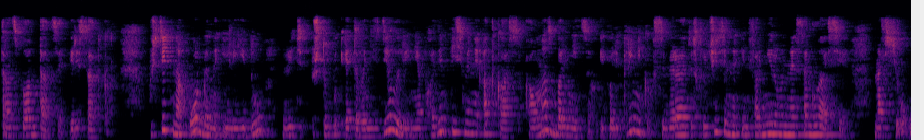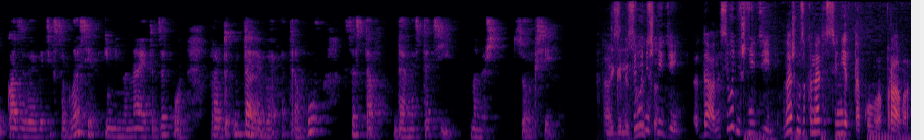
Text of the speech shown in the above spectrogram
трансплантация, пересадка». Пустить на органы или еду, ведь чтобы этого не сделали, необходим письменный отказ, а у нас в больницах и поликлиниках собирают исключительно информированное согласие на все, указывая в этих согласиях именно на этот закон, правда утаивая от рабов состав данной статьи номер 47. На сегодняшний день, да, на сегодняшний день в нашем законодательстве нет такого права,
